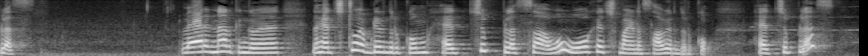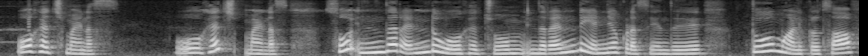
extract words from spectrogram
ப்ளஸ் வேறு என்ன இருக்குங்க? இந்த ஹெச் டூ எப்படி இருந்திருக்கும்? ஹெச் ப்ளஸ்ஸாகவும் ஓஹெச் மைனஸாகவும் இருந்திருக்கும். H plus O H minus O H minus so இந்த ரெண்டு ஓஹெச்சும் இந்த ரெண்டு எண்ணெயோ கூட சேர்ந்து டூ மாலிகுல்ஸ் ஆஃப்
